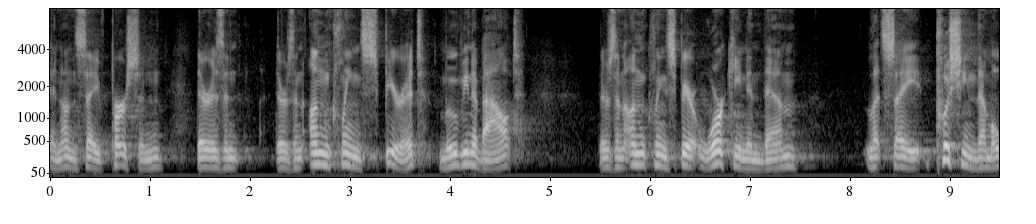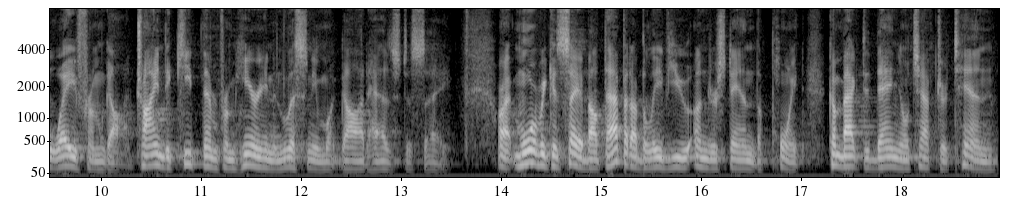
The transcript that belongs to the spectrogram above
an unsaved person, there is an, there's an unclean spirit moving about, there's an unclean spirit working in them, let's say, pushing them away from God, trying to keep them from hearing and listening what God has to say. All right, more we could say about that, but I believe you understand the point. Come back to Daniel chapter 10.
